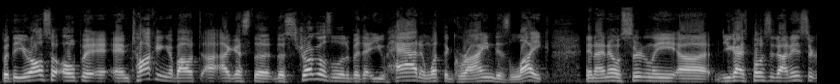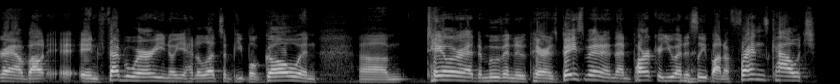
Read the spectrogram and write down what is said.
But that you're also open and talking about, uh, I guess, the the struggles a little bit that you had and what the grind is like. And I know certainly uh, you guys posted on Instagram about in February, you know, you had to let some people go and. Um, Taylor had to move into his parents' basement, and then Parker, you had to sleep on a friend's couch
